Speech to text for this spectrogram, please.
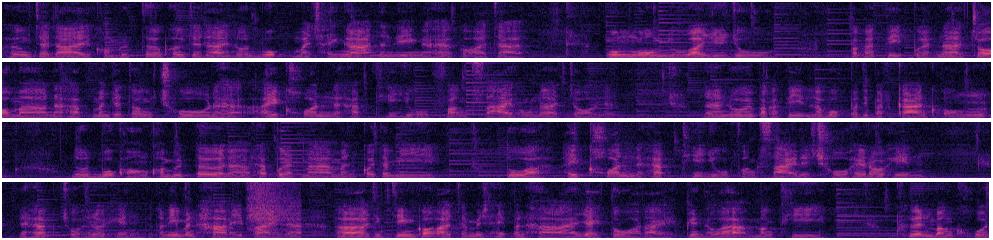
เพิ่งจะได้คอมพิวเตอร์เพิ่งจะได้โน้ตบุ๊กมาใช้งานนั่นเองนะฮะก็อาจจะงงๆอยู่ว่าอยู่ๆ ปกติเปิดหน้าจอมานะครับ มันจะต้องโชว์นะฮะไอคอนนะครับที่อยู่ฝั่งซ้ายของหน้าจอเนี่ยนะโดยปกติระบบปฏิบัติการของโน้ตบุ๊กของคอมพิวเตอร์นะครับถ้าเปิดมามันก็จะมีตัวไอคอนนะครับที่อยู่ฝั่งซ้ายเนี่ยโชว์ให้เราเห็นนะครับโชว์ให้เราเห็นแต่ตอนนี้มันหายไปนะจริง ๆ ก็อาจจะไม่ใช่ปัญหาใหญ่โตอะไร เพียงแต่ว่าบางทีเพื่อนบางคน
